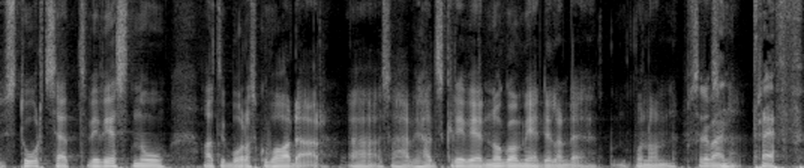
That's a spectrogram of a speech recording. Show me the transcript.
I stort sett. Vi visste nog att vi båda skulle vara där. Eh, Så här, vi hade skrivit något meddelande på någon... Så det var en träff?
